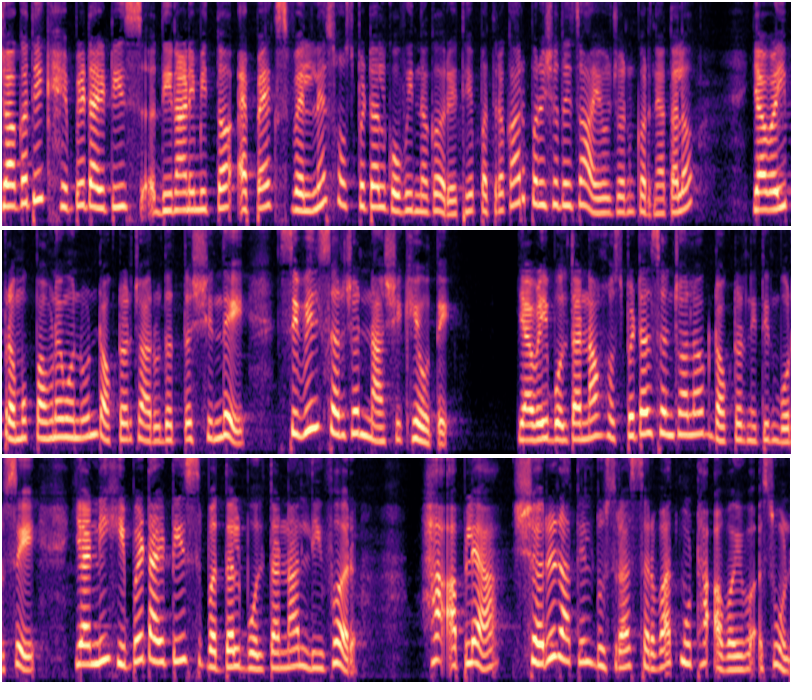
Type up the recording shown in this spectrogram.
जागतिक हेपेटायटिस दिनानिमित्त ॲपेक्स वेलनेस हॉस्पिटल गोविंदनगर येथे पत्रकार परिषदेचं आयोजन करण्यात आलं. यावेळी प्रमुख पाहुणे म्हणून doctor Charudatta Shinde civil surgeon Nashik हे होते. यावेळी बोलताना हॉस्पिटल संचालक डॉक्टर नितीन बोरसे यांनी हिपेटायटिसबद्दल बोलताना लिव्हर हा आपल्या शरीरातील दुसरा सर्वात मोठा अवयव असून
